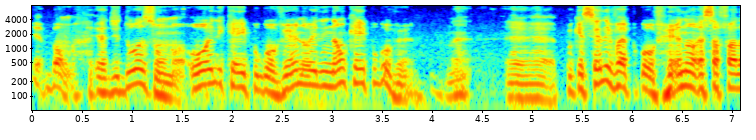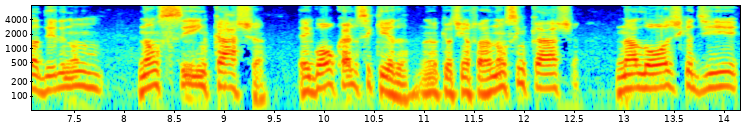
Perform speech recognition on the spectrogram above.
É, bom, é de duas uma. Ou ele quer ir para o governo ou ele não quer ir para o governo. Né? É, porque se ele vai para o governo, essa fala dele não, não se encaixa é igual o Carlos Siqueira, né, que eu tinha falado, não se encaixa na lógica de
